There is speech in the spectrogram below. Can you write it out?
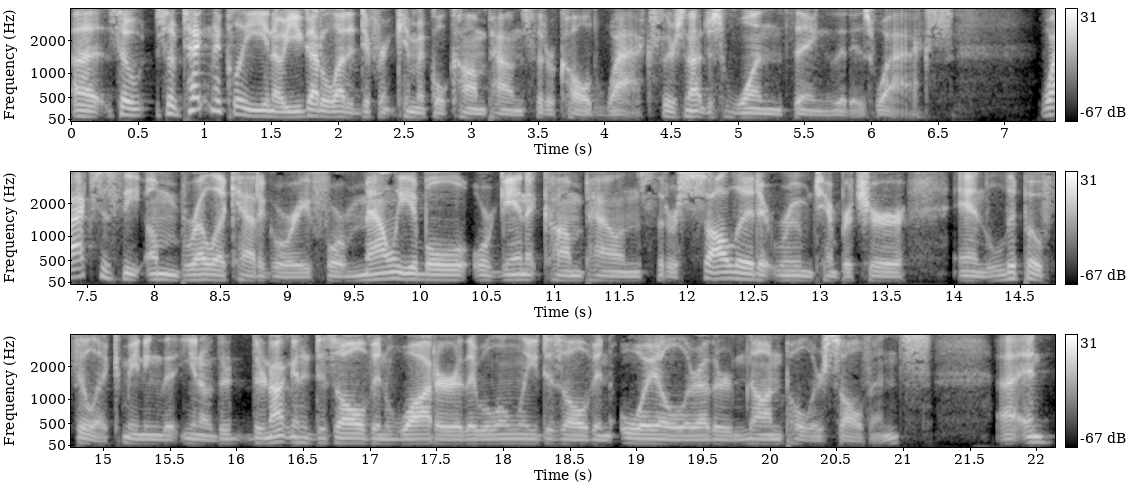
Uh, so, so technically, you know, you got a lot of different chemical compounds that are called wax. There's not just one thing that is wax. Wax is the umbrella category for malleable organic compounds that are solid at room temperature and lipophilic, meaning that, you know, they're, they're not going to dissolve in water. They will only dissolve in oil or other nonpolar solvents. Uh, and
